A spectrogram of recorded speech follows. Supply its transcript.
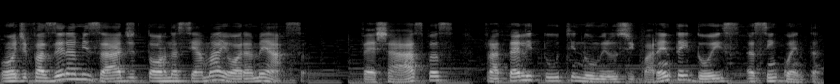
onde fazer amizade torna-se a maior ameaça. Fecha aspas, Fratelli Tutti, números de 42 a 50.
